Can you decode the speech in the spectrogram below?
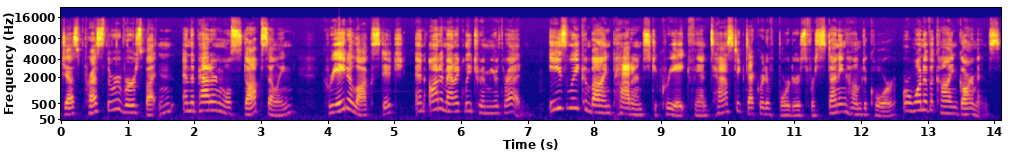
Just press the reverse button and the pattern will stop sewing, create a lock stitch, and automatically trim your thread. Easily combine patterns to create fantastic decorative borders for stunning home decor or one-of-a-kind garments.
